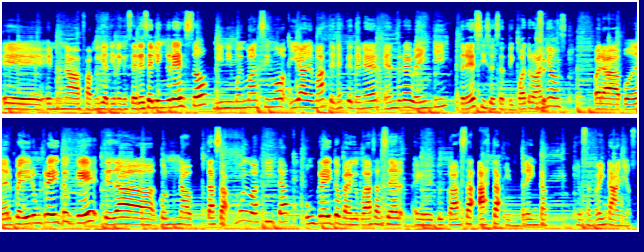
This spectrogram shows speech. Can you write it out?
Eh, en una familia tiene que ser ese el ingreso mínimo y máximo. Y además tenés que tener entre 23 y 64 Sí. Para poder pedir un crédito que te da con una tasa muy bajita un crédito para que puedas hacer eh, tu casa hasta en 30, o sea, en 30 años.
